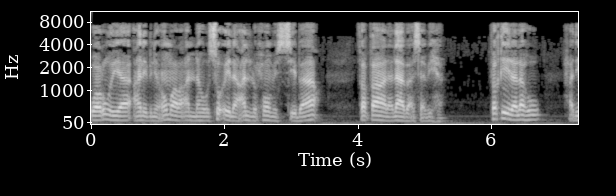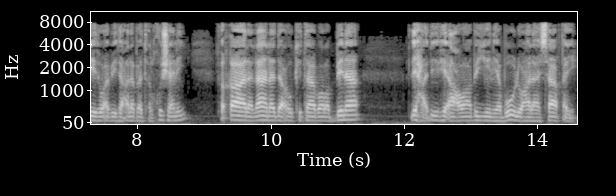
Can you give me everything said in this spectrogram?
وروي عن ابن عمر أنه سئل عن لحوم السباع فقال لا بأس بها. فقيل له حديث أبي ثعلبة الخشني فقال لا ندع كتاب ربنا لحديث أعرابي يبول على ساقيه.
